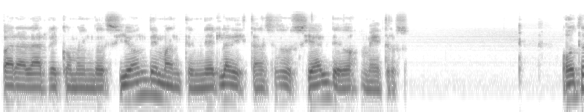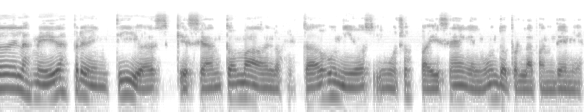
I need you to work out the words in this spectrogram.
para la recomendación de mantener la distancia social de 2 metros. Otra de las medidas preventivas que se han tomado en los Estados Unidos y muchos países en el mundo por la pandemia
